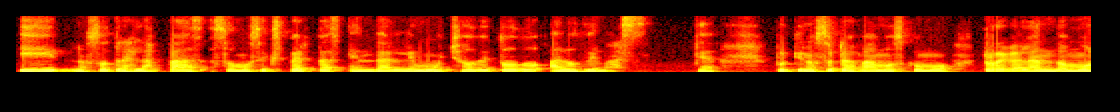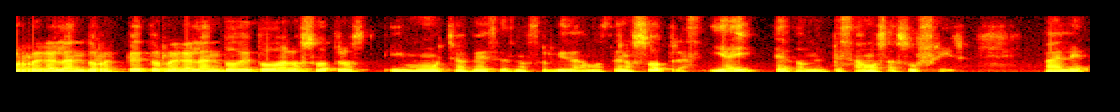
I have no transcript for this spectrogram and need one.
Y nosotras las paz somos expertas en darle mucho de todo a los demás. Porque nosotras vamos como regalando amor, regalando respeto, regalando de todo a los otros y muchas veces nos olvidamos de nosotras y ahí es donde empezamos a sufrir, ¿vale?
